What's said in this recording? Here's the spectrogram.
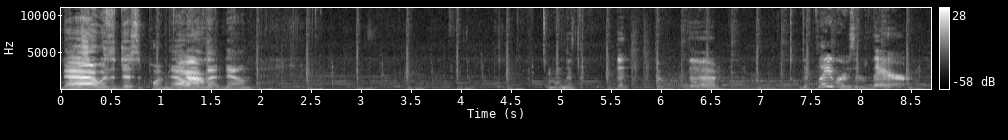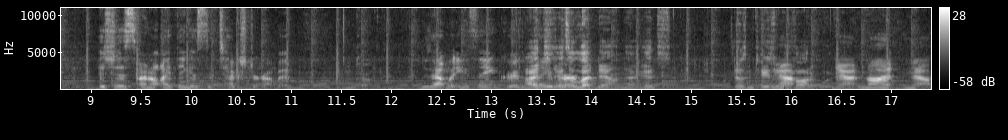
That was a disappointment. That was a letdown. I mean, the, the the the the flavors are there. It's just I don't. I think it's the texture of it. Is that what you think, or the I, it's, flavor? it's a letdown. It's doesn't taste what I thought it would. Yeah, not no.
